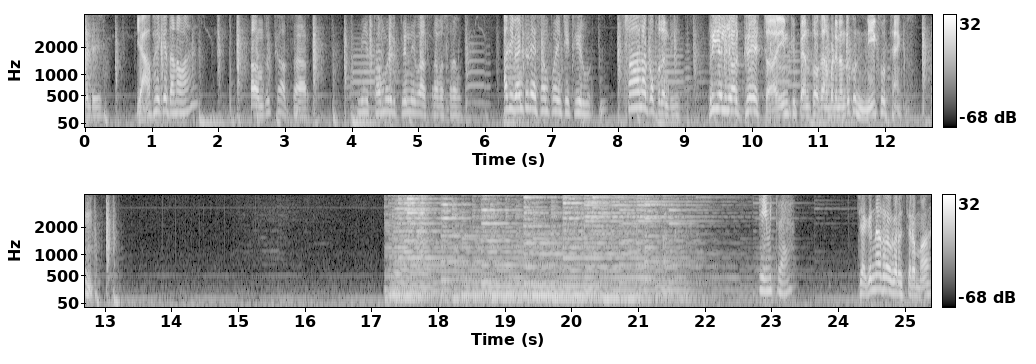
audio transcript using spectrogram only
అండి. యాభైకే దండవా అందుకు కాదు సార్. మీ తమ్ముడికి పెన్ను ఇవ్వాల్సిన అవసరం. అది వెంటనే సంపాదించే తీరు చాలా గొప్పదండి. రియల్ యువర్ గ్రేట్ టైంకి పెన్తో కనబడినందుకు నీకు థ్యాంక్స్ ఏమిట్రా? జగన్నాథరావు గారు వచ్చారమ్మా.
